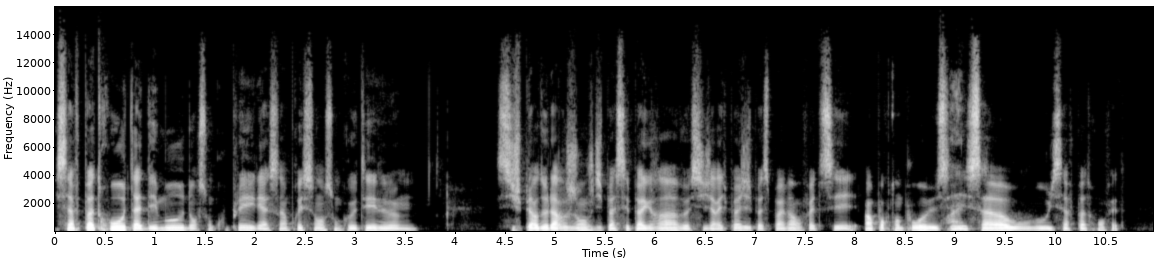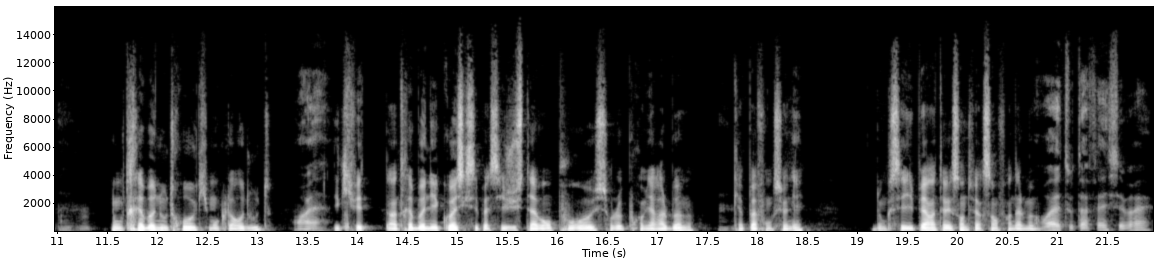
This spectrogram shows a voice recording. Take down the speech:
ils savent pas trop. T'as des mots dans son couplet, il est assez impressionnant. Son côté de si je perds de l'argent, je dis pas c'est pas grave. Si j'arrive pas, je dis pas c'est pas grave. En fait, c'est important pour eux. C'est Ouais. ça où ils savent pas trop en fait. Donc très bon outro qui montre leurs doutes Ouais. et qui fait un très bon écho à ce qui s'est passé juste avant pour eux sur le premier album Mhm. qui a pas fonctionné. Donc c'est hyper intéressant de faire ça en fin d'album. Ouais, tout à fait, c'est vrai.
